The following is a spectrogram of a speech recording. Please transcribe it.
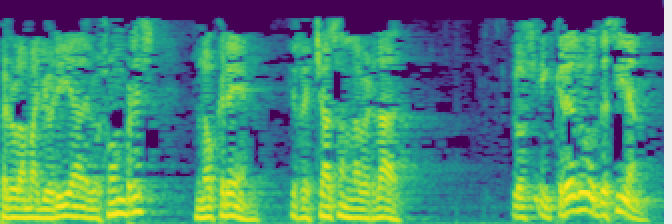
pero la mayoría de los hombres no creen y rechazan la verdad. Los incrédulos decían,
